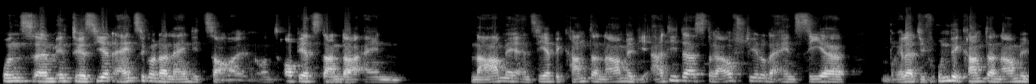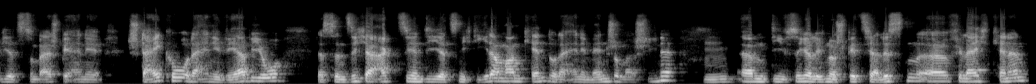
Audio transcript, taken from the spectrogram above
Uns ähm, interessieren einzig und allein die Zahlen. Und ob jetzt dann da ein Name, ein sehr bekannter Name wie Adidas draufsteht oder ein sehr relativ unbekannter Name wie jetzt zum Beispiel eine Steiko oder eine Verbio. Das sind sicher Aktien, die jetzt nicht jedermann kennt oder eine Mensch und Maschine, mhm. ähm, die sicherlich nur Spezialisten äh, vielleicht kennen.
